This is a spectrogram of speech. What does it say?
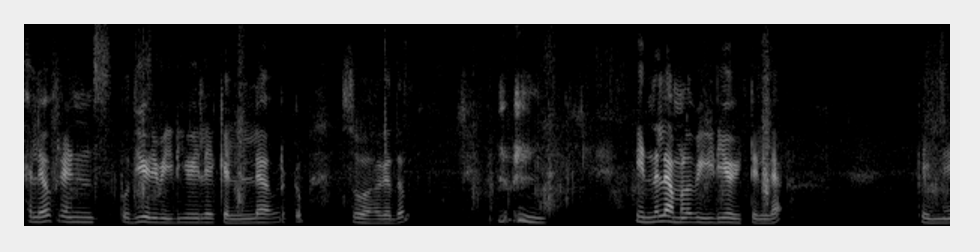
ഹലോ ഫ്രണ്ട്സ് പുതിയൊരു വീഡിയോയിലേക്ക് എല്ലാവർക്കും സ്വാഗതം. ഇന്നലെ നമ്മൾ വീഡിയോ ഇട്ടില്ല. പിന്നെ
